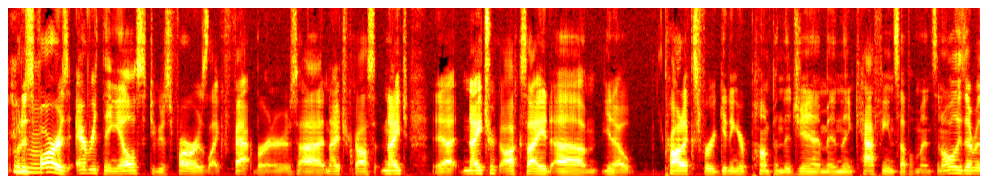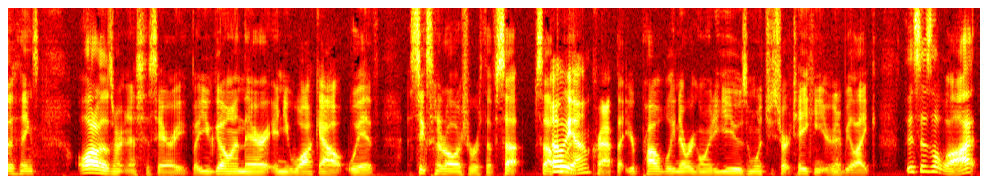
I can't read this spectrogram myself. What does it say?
But Mm-hmm. as far as everything else, dude, as far as like fat burners, uh, nitric oxide, nit- uh, nitric oxide, um, you know, products for getting your pump in the gym, and then caffeine supplements, and all these other things. A lot of those aren't necessary, but you go in there and you walk out with six hundred dollars worth of sup- supplement yeah. crap that you're probably never going to use. And once you start taking it, you're going to be like, "This is a lot,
